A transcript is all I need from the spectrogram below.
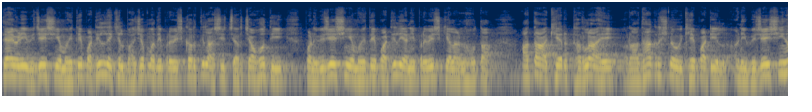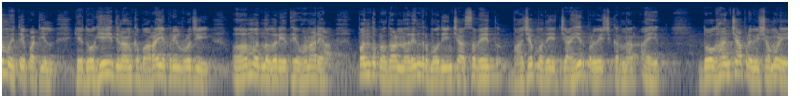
त्यावेळी विजयसिंह मोहिते पाटील देखील भाजपमध्ये प्रवेश करतील अशी चर्चा होती पण विजयसिंह मोहिते पाटील यांनी प्रवेश केला नव्हता. आता अखेर ठरलं आहे राधाकृष्ण विखे पाटील आणि विजयसिंह मोहिते पाटील हे दोघेही दिनांक बारा एप्रिल रोजी अहमदनगर येथे होणाऱ्या पंतप्रधान नरेंद्र मोदींच्या सभेत भाजपमध्ये जाहीर प्रवेश करणार करणार आहेत. दोघांच्या प्रवेशामुळे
